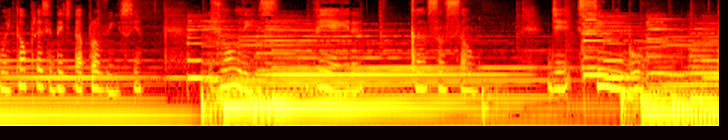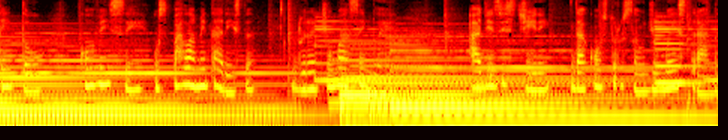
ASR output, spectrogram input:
o então presidente da província, João Luiz Vieira Cansanção de Sinimbu, tentou convencer os parlamentaristas durante uma assembleia a desistirem da construção de uma estrada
